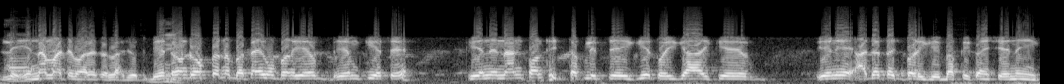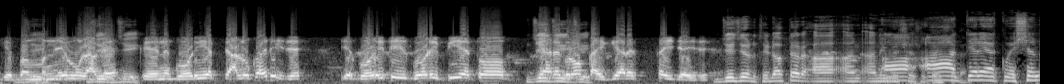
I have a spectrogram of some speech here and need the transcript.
એના માટે મારે સલાહ જોતી બે ત્રણ ડોક્ટર ને બતાવ્યું પણ એ એમ કે છે કે એને નાનપણથી જ તકલીફ છે કે તો કે એની આદત જ પડી ગઈ બાકી કઈ છે નહીં કે પણ મને એવું લાગે. કે એને ગોળી એક ચાલુ કરી છે એ ગોળીથી ગોળી પીએ તો ક્યારેક રોકાય ક્યારેક થઈ જાય છે. જી જરૂરથી ડોક્ટર આ આ- આની વિશે શું આ અત્યારે આ ક્વેશ્ચન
